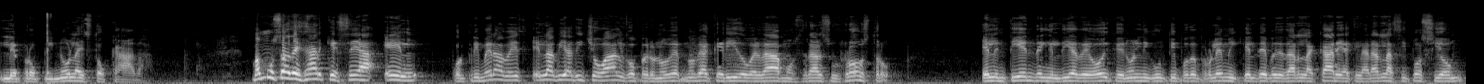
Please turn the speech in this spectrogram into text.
le propinó la estocada. Vamos a dejar que sea él, por primera vez, él había dicho algo, pero no, no había querido, ¿verdad?, mostrar su rostro. Él entiende en el día de hoy que no hay ningún tipo de problema y que él debe de dar la cara y aclarar la situación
